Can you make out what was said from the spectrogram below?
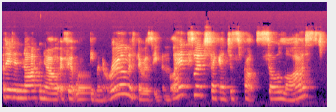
but I did not know if it was even a room, if there was even a light switch. Like, I just felt so lost.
